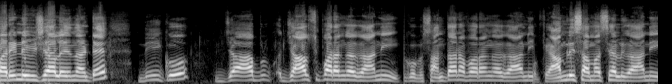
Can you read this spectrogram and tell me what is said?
మరిన్ని విషయాలు ఏంటంటే నీకు జాబ్ జాబ్స్ పరంగా కానీ సంతాన పరంగా కానీ ఫ్యామిలీ సమస్యలు కానీ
